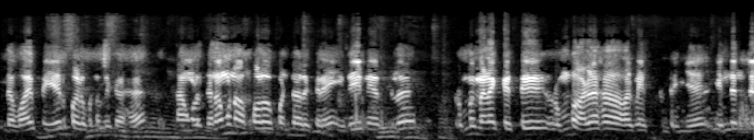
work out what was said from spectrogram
இந்த வாய்ப்பை ஏற்பாடு பண்ணதுக்காக நான் உங்களை தினமும் நான் ஃபாலோ பண்ணிட்டு இருக்கிறேன். இதே நேரத்துல ரொம்ப மெனக்கெட்டு ரொம்ப அழகா ஆர்கனைஸ் பண்றீங்க. எந்தெந்த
